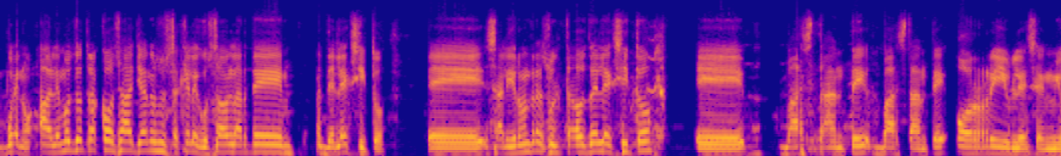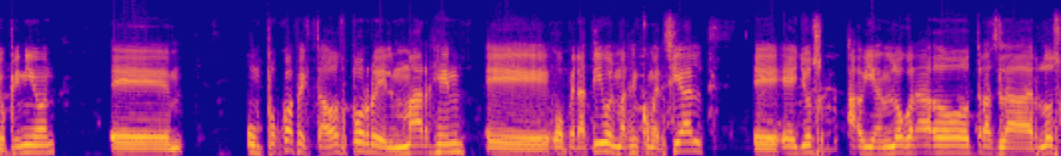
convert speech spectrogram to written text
bueno, hablemos de otra cosa, ya no es usted que le gusta hablar de, del éxito. salieron resultados del éxito bastante, bastante horribles, en mi opinión un poco afectados por el margen eh, operativo, el margen comercial. Eh, ellos habían logrado trasladar los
